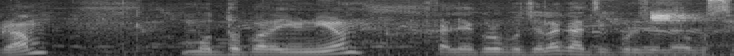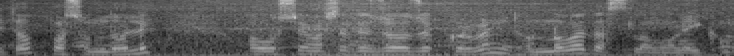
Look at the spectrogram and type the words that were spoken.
গ্রাম। মধ্যপাড়া ইউনিয়ন, কালিয়াকৈর উপজেলা, গাজীপুর জেলায় অবস্থিত। পছন্দ হলে অবশ্যই আমার সাথে যোগাযোগ করবেন। ধন্যবাদ, আসসালামু আলাইকুম।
